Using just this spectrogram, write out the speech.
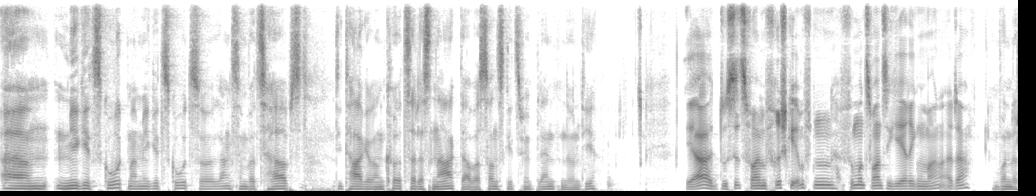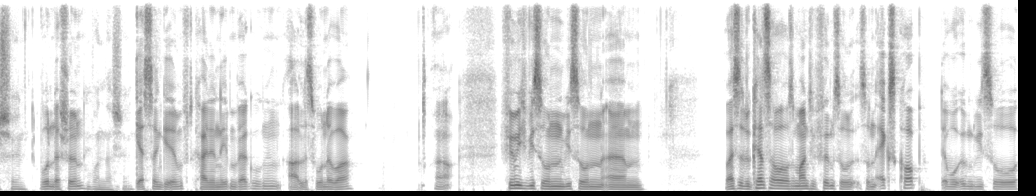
Ähm, mir geht's gut, man, mir geht's gut. So langsam wird's Herbst. Die Tage waren kürzer, das nagt, aber sonst geht's mir blendend. Und dir? Ja, du sitzt vor einem frisch geimpften 25-jährigen Mann, Alter. Wunderschön, Wunderschön. wunderschön. Gestern geimpft, keine Nebenwirkungen, alles wunderbar. Ja. Ich fühle mich wie so ein, wie so ein, ähm, weißt du, du kennst auch aus manchen Filmen so, so einen Ex-Cop, der wo irgendwie so,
